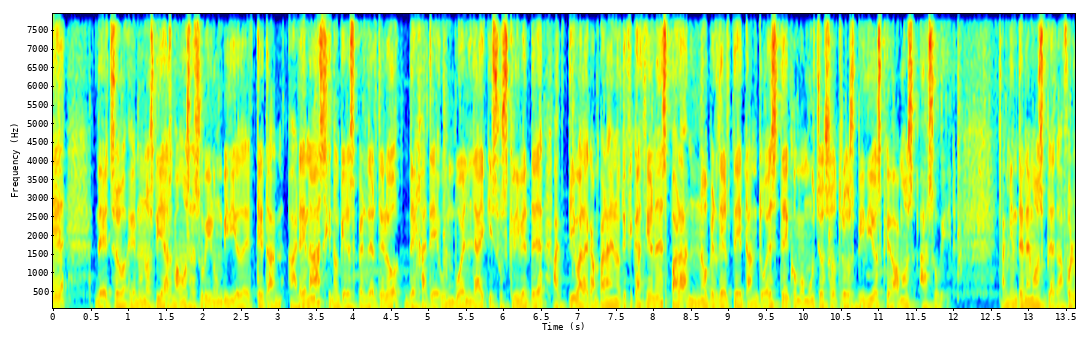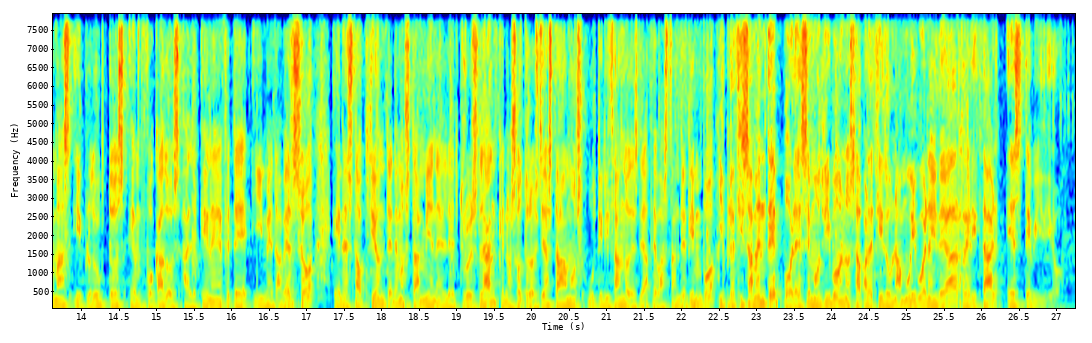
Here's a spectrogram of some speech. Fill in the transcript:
de hecho en unos días vamos a subir un vídeo de Tetan Arena, si no quieres perdértelo déjate un buen like y suscríbete, activa la campana de notificaciones para no perderte tanto este como muchos otros vídeos que vamos a subir. También tenemos plataformas y productos enfocados al NFT y metaverso. En esta opción tenemos también el de Trustland que nosotros ya estábamos utilizando desde hace bastante tiempo y precisamente por ese motivo nos ha parecido una muy buena idea realizar este vídeo.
